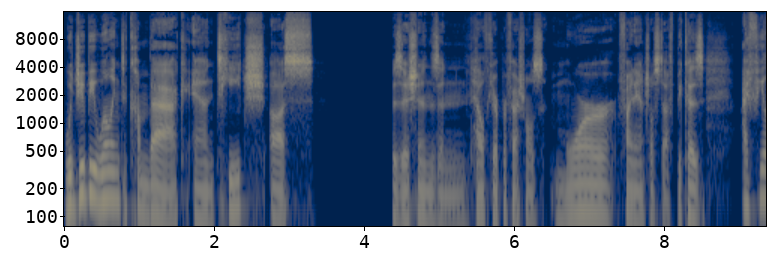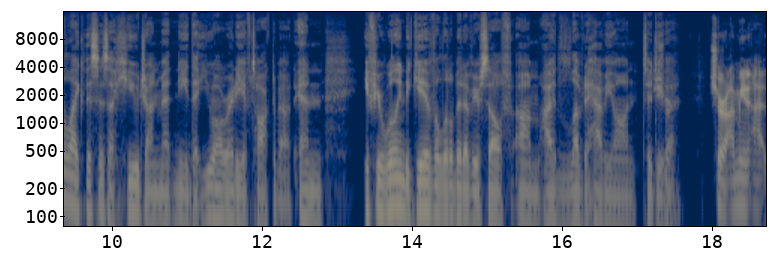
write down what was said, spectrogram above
would you be willing to come back and teach us physicians and healthcare professionals more financial stuff? Because I feel like this is a huge unmet need that you Mhm. already have talked about. And if you're willing to give a little bit of yourself, um, I'd love to have you on to do Sure. that. Sure. I mean, I,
